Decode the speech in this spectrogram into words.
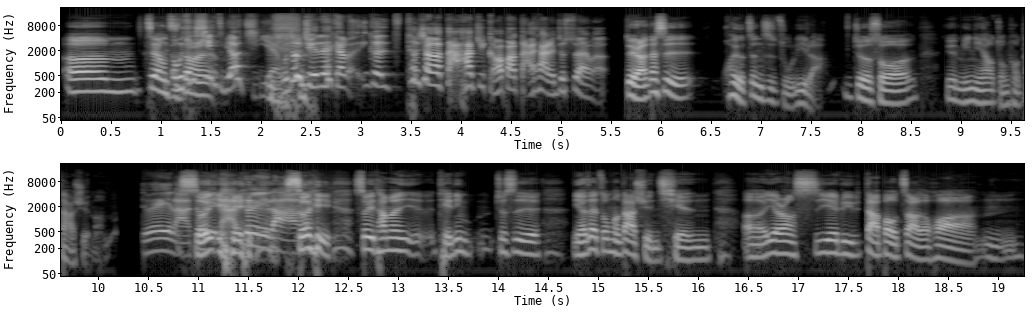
嗯，这样子，我这性子比较急耶，我就觉得干嘛一个特效要打下去，赶快把它打下来就算了。对啊，但是会有政治阻力啦，就是说，因为明年要总统大选嘛。对啦，所以对啦，所以所以他们铁定就是你要在总统大选前，呃，要让失业率大爆炸的话，嗯，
